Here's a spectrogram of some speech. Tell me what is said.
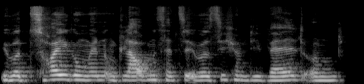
Überzeugungen und Glaubenssätze über sich und die Welt und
